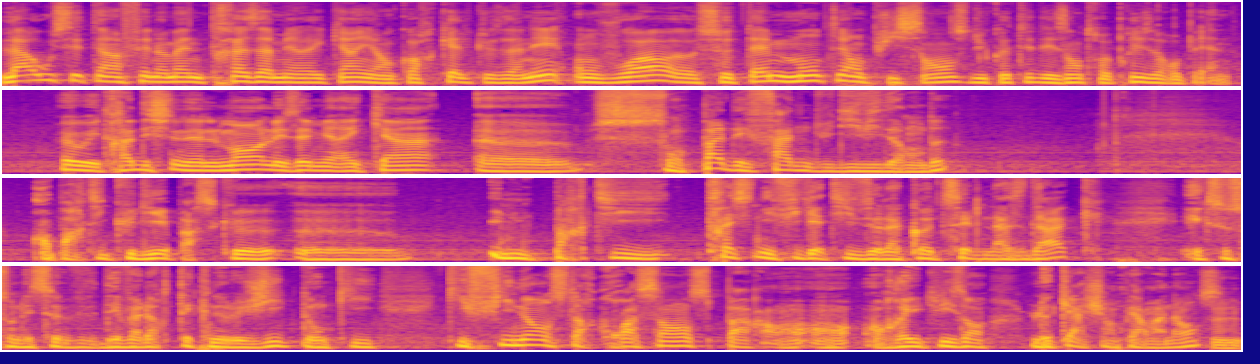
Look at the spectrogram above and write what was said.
Là où c'était un phénomène très américain il y a encore quelques années, on voit ce thème monter en puissance du côté des entreprises européennes. Oui, traditionnellement, les Américains euh, sont pas des fans du dividende, en particulier parce que euh, une partie très significative de la cote, c'est le Nasdaq, et que ce sont des, valeurs technologiques donc qui, qui financent leur croissance par, en, réutilisant le cash en permanence. Mmh.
